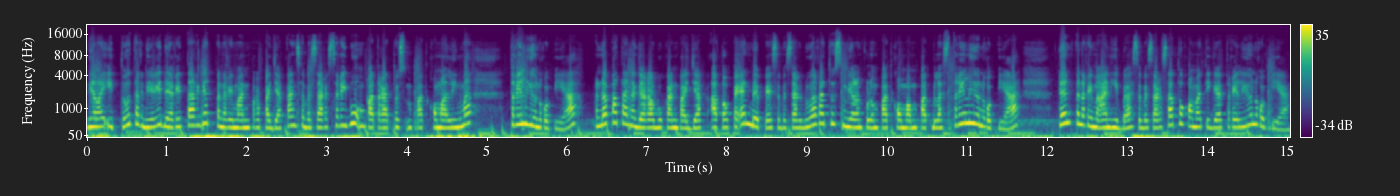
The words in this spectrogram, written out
nilai itu terdiri dari target penerimaan perpajakan sebesar 1.404,5 triliun rupiah, pendapatan negara bukan pajak atau PNBP sebesar 294,14 triliun rupiah, dan penerimaan hibah sebesar 1,3 triliun rupiah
